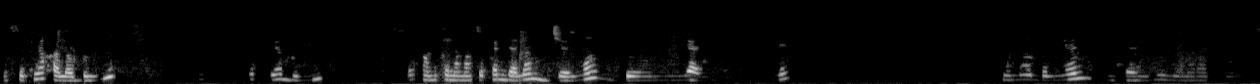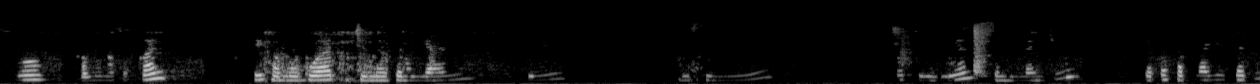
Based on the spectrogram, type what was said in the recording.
maksudnya kalau beli dia beli so kamu kena masukkan dalam jurnal belian. Okay. jurnal belian 3500 so kamu masukkan okay, kamu buat jurnal belian okay. di sini jurnal belian 9 Jun. Siapa supplier tadi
